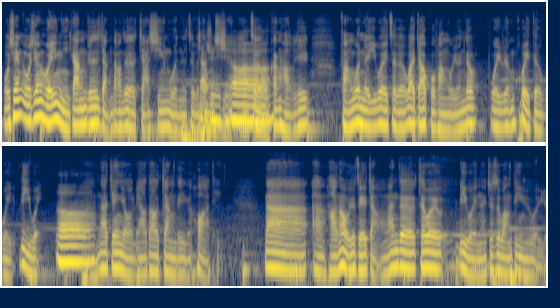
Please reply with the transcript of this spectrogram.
我先我先回应你刚刚就是讲到这个假新闻的这个东西啊，这个我刚好就是访问了一位这个外交国防委员的委员会的委立委，嗯、那今天有聊到这样的一个话题。那嗯好，那我就直接讲，反正这这位立委呢就是王定宇委员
